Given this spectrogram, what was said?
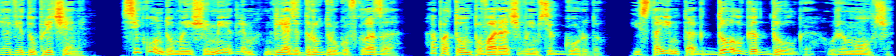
Я веду плечами. Секунду мы еще медлим, глядя друг другу в глаза, а потом поворачиваемся к городу. И стоим так долго-долго, уже молча.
